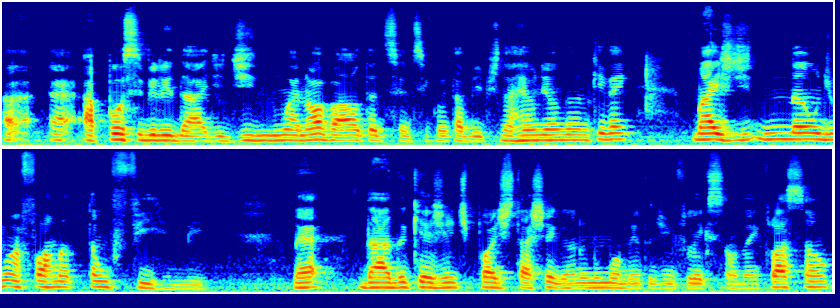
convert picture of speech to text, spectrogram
a, a, a, possibilidade de uma nova alta de 150 bips na reunião do ano que vem, mas de, não de uma forma tão firme, né? Dado que a gente pode estar chegando num momento de inflexão da inflação,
